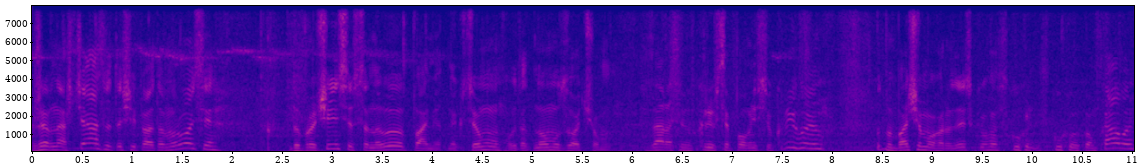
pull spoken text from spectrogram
вже в наш час, у 2005 році, доброчинці встановили пам'ятник цьому видатному зодчому. Зараз він вкрився повністю кригою. Тут ми бачимо Городецького з кухольком кави.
